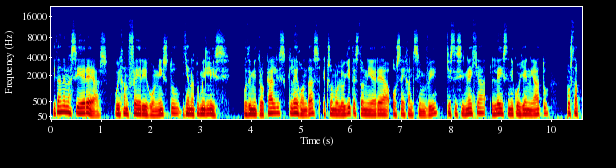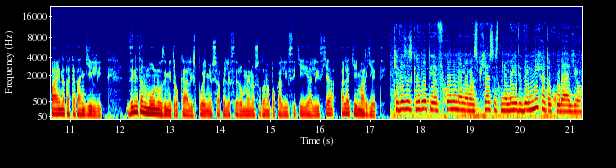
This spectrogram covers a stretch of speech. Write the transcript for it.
ήταν ένας ιερέας που είχαν φέρει οι γονείς του για να του μιλήσει. Ο Δημητροκάλης, κλαίγοντας, εξομολογείται στον ιερέα όσα είχαν συμβεί και στη συνέχεια λέει στην οικογένειά του πώς θα πάει να τα καταγγείλει. Δεν ήταν μόνο ο Δημητροκάλης που ένιωσε απελευθερωμένος όταν αποκαλύφθηκε η αλήθεια, αλλά και η Μαριέτη. Και δεν σας κρύβω ότι ευχόμουν να μας πιάσει η αστυνομία γιατί δεν είχα το κουράγιο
